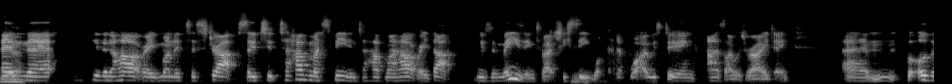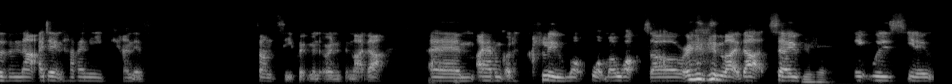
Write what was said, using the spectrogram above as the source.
and yeah. uh, given a heart rate monitor strap. So to, to have my speed and to have my heart rate, that was amazing to actually see mm. what kind of what I was doing as I was riding. Um, but other than that, I don't have any kind of fancy equipment or anything like that. Um, I haven't got a clue what, what my watts are or anything like that. So yeah it was you know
